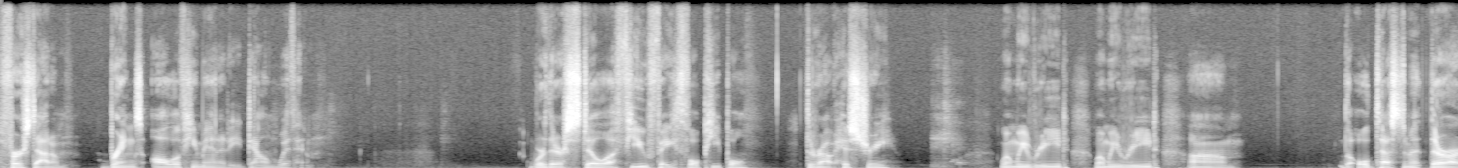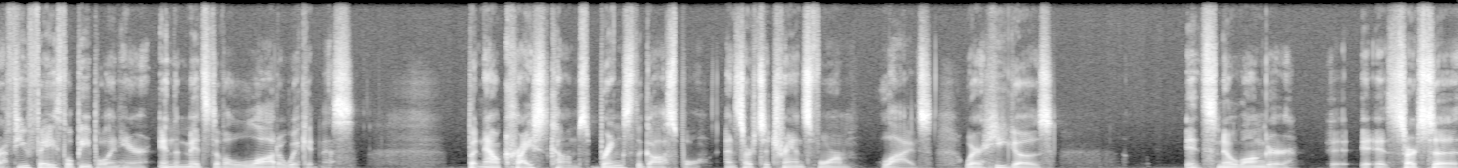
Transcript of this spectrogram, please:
first Adam brings all of humanity down with him. Were there still a few faithful people throughout history? When we read, when we read um, the Old Testament, there are a few faithful people in here in the midst of a lot of wickedness. But now Christ comes, brings the gospel, and starts to transform lives where he goes, it's no longer, it, it starts to,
